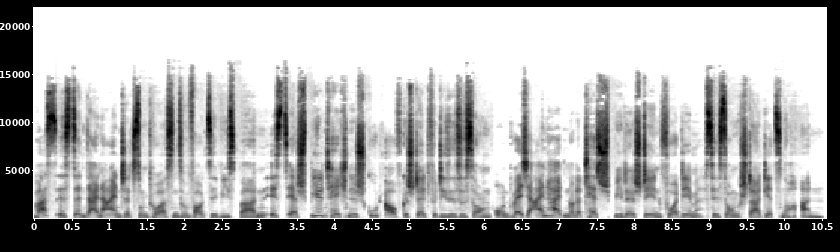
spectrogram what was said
Was ist denn deine Einschätzung, Thorsten, zum VC Wiesbaden? Ist er spieltechnisch gut aufgestellt für diese Saison? Und welche Einheiten oder Testspiele stehen vor dem Saisonstart jetzt noch an?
